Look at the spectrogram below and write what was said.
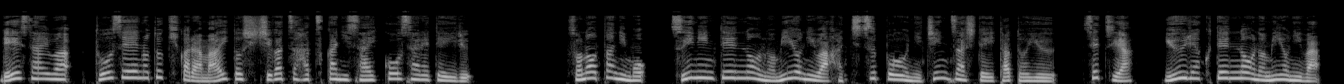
例祭は、統制の時から毎年4月20日に再興されている。その他にも、水任天皇の御代には八つ法に鎮座していたという説や、有略天皇の御代には、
